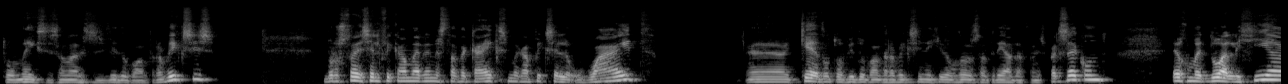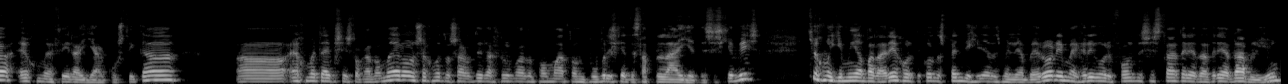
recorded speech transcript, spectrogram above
το μέγιστης τη ανάλυσης βίντεο που αν τραβήξει. Μπροστά η selfie κάμερα είναι στα 16 MP wide ε, και εδώ το βίντεο που τραβήξει είναι 1080 στα 30 frames per second. Έχουμε dual ηχεία, έχουμε θύρα για ακουστικά, έχουμε τα ύψη στο κάτω μέρος, έχουμε το σαρωτή δαχτυλικών καταπομάτων που βρίσκεται στα πλάγια της συσκευής και έχουμε και μια μπαταρία χωρητικότητας 5.000 mAh με γρήγορη φόρτιση στα 33W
